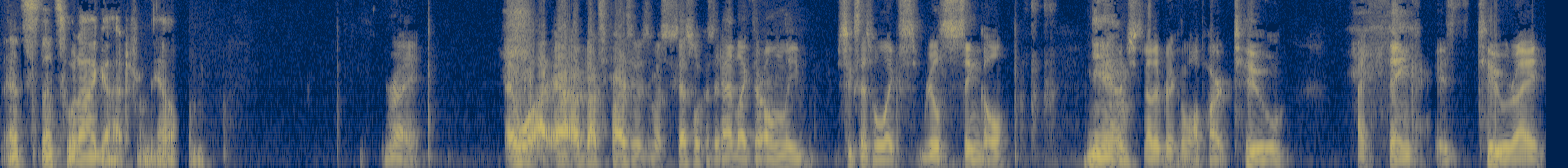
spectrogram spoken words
That's that's what I got from the album. Right. And well, I, I- I'm not surprised it was the most successful because it had like their only successful like real single, Yeah, which is another brick in the wall part two. I think is two, right?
